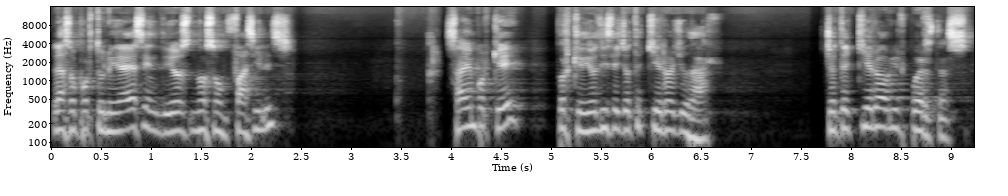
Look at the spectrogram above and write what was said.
las oportunidades en Dios no son fáciles. ¿Saben por qué? Porque Dios dice, yo te quiero ayudar. Yo te quiero abrir puertas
